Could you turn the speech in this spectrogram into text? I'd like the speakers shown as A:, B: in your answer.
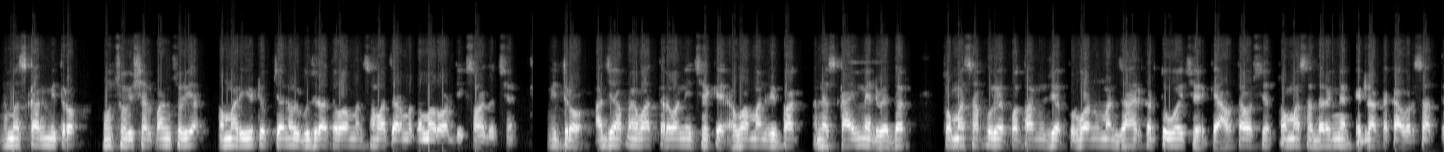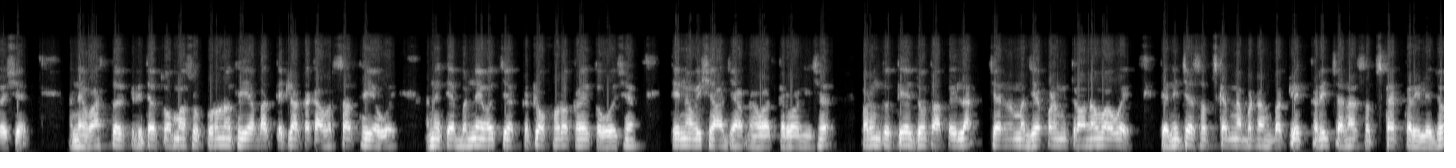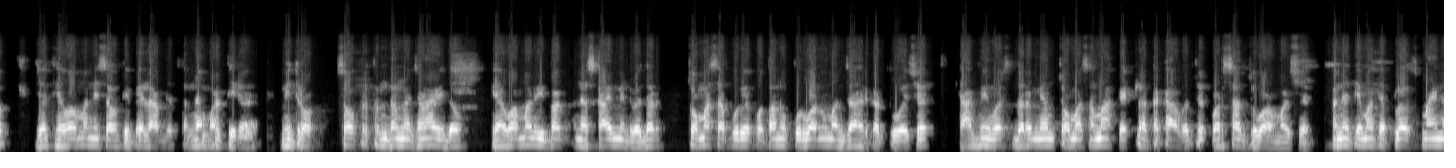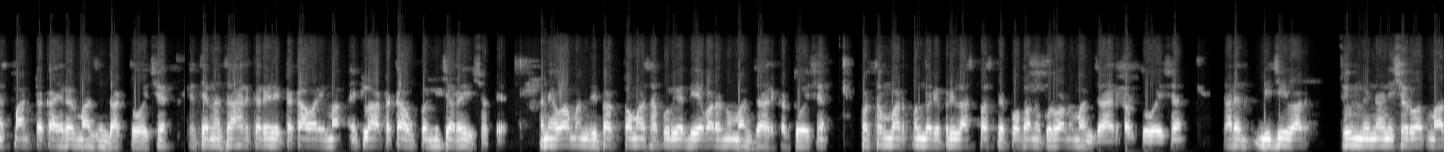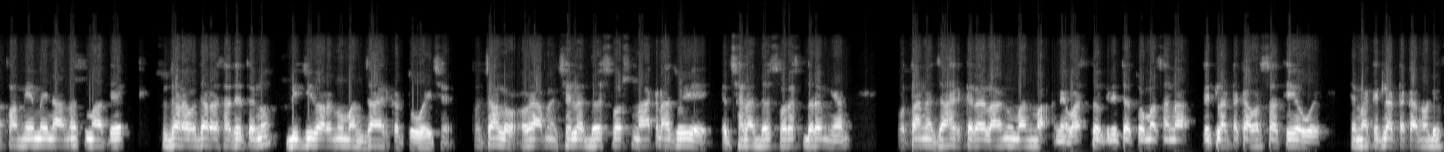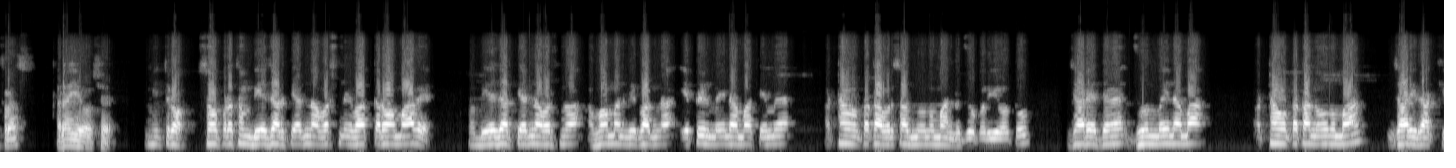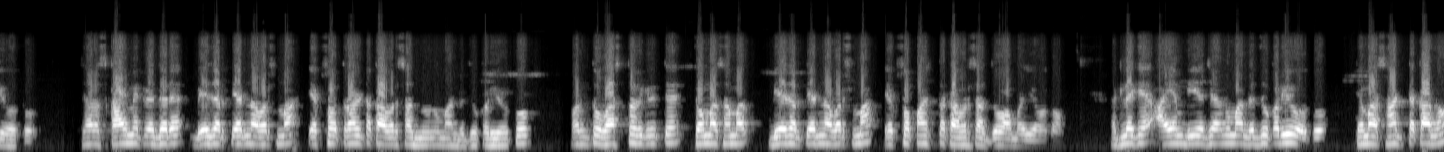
A: નમસ્કાર મિત્રો, હું છું વિશાલ પાનસુરિયા. અમારી યુટ્યુબ ચેનલ ગુજરાત હવામાન સમાચારમાં તમારું હાર્દિક સ્વાગત છે. મિત્રો, આજે આપણે વાત કરવાની છે કે હવામાન વિભાગ અને સ્કાયમેટ વેધર ચોમાસા પૂર્વે પોતાનું જે પૂર્વાનુમાન જાહેર કરતું હોય છે કે આવતા વર્ષે ચોમાસા દરમિયાન કેટલા ટકા વરસાદ થશે અને વાસ્તવિક રીતે ચોમાસું પૂર્ણ થયા બાદ કેટલા ટકા વરસાદ થયો હોય અને તે બંને વચ્ચે કેટલો ફરક રહેતો હોય છે તેના વિશે આજે આપણે વાત કરવાની છે. પરંતુ તે જોતા પહેલા ચેનલમાં જે પણ મિત્રો નવા હોય, તે નીચે સબસ્ક્રાઇબના બટન પર ક્લિક કરી ચેનલ સબસ્ક્રાઇબ કરી લેજો, જેથી હવામાનની સૌથી પહેલા અપડેટ તમને મળતી રહે. મિત્રો, સૌપ્રથમ તમને જણાવી દઉં કે હવામાન વિભાગ અને સ્કાયમેટ વેધર ચોમાસા પૂર્વે પોતાનું પૂર્વાનુમાન જાહેર કરતું હોય છે. આગામી વર્ષ દરમિયાન ચોમાસામાં કેટલા ટકા વરસાદ જોવા મળશે? અને તેમાં તે પ્લસ માઇનસ પાંચ ટકા એરર માર્જિન રાખતો હોય છે કે તેના જાહેર કરેલી ટકાવારીમાં એટલા ટકા ઉપર નીચે રહી શકે. અને હવામાન વિભાગ ચોમાસા પૂર્વે બે વાર અનુમાન જાહેર કરતો હોય છે. પ્રથમવાર પંદર એપ્રિલ આસપાસ તે પોતાનું પૂર્વાનુમાન જાહેર કરતું હોય છે. ત્યારે બીજી વાર જૂન મહિનાની શરૂઆતમાં અથવા મે મહિના અંતમાં તે સુધારા વધારા સાથે તેનું બીજી વાર અનુમાન જાહેર કરતું હોય છે. તો ચાલો, હવે આપણે છેલ્લા દસ વર્ષના આંકડા જોઈએ કે છેલ્લા દસ વર્ષ દરમિયાન પોતાના જાહેર કરેલા અનુમાનમાં અને વાસ્તવિક રીતે ચોમાસાના કેટલા ટકા વરસાદ થયો હોય, તેમાં કેટલા ટકાનો ડિફરન્સ રહ્યો છે? મિત્રો સૌ પ્રથમ બે હજાર તેર ના વર્ષની વાત કરવામાં આવે, તો બે હજાર તેર ના વર્ષના હવામાન વિભાગના એપ્રિલ મહિનામાં તેમણે અઠ્ઠાણું ટકા વરસાદનું અનુમાન રજૂ કર્યું હતું, જ્યારે તેણે જૂન મહિનામાં અઠ્ઠાણું ટકાનું અનુમાન જારી રાખ્યું હતું. જ્યારે સ્કાયમેટ વેધરે બે હજાર તેર ના વર્ષમાં એકસો ત્રણ ટકા વરસાદનું અનુમાન રજૂ કર્યું હતું પરંતુ વાસ્તવિક રીતે ચોમાસામાં બે હજાર તેરના વર્ષમાં એકસો પાંચ ટકા વરસાદ જોવા મળ્યો હતો. એટલે કે આઈએમડીએ જે અનુમાન રજૂ કર્યું હતું, તેમાં સાઠ ટકાનો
